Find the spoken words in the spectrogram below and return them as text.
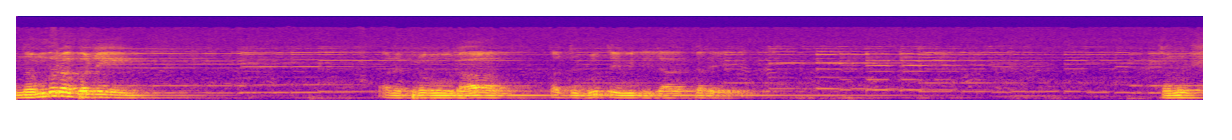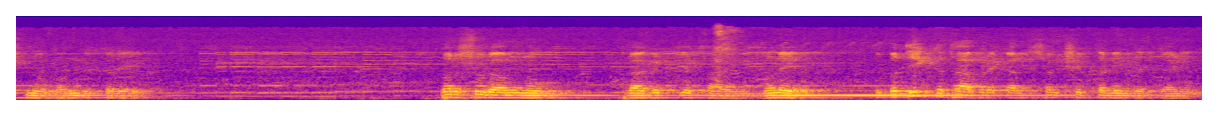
નમ્ર બની અને પ્રભુ રામ અદ્ભુત એવી લીલા કરે. ધનુષનો ભંગ કરે. પરશુરામનું પ્રાગટ્ય થાય, મળે. એ બધી કથા આપણે કાલ સંક્ષિપ્તની અંદર જાણી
